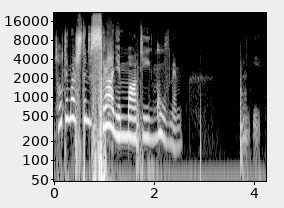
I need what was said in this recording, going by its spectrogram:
Co ty masz z tym sraniem, Mati, i gównem? Ja nie wiem.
